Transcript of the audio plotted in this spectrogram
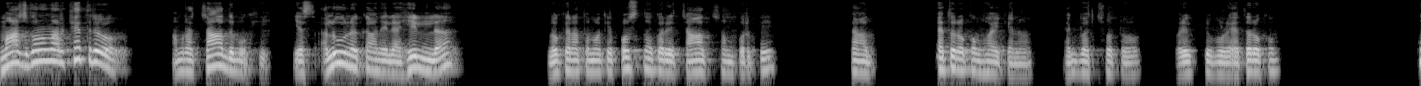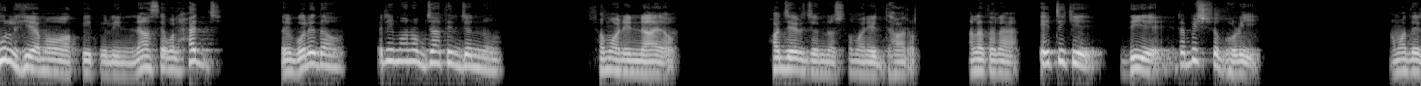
মাস গণনার ক্ষেত্রেও আমরা চাঁদমুখী। ইয়াস হিল্লা, লোকেরা তোমাকে প্রশ্ন করে চাঁদ সম্পর্কে, চাঁদ এত রকম হয় কেন? একবার ছোট, আর একটু বড় এত রকম। কুল হিয়া মাওয়াকিতুলিন্নাস হাজ তুমি বলে দাও, এটি মানব জাতির জন্য সময় নির্ণায়ক, হজের জন্য সময় নির্ধারক। আল্লাহ তালা এটিকে দিয়ে, এটা বিশ্ব ঘড়ি, আমাদের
